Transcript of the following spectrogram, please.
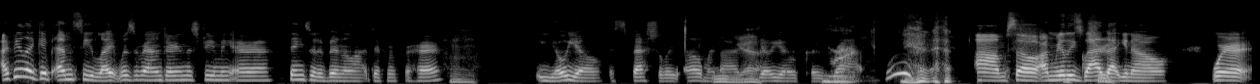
i feel like if MC Lyte was around during the streaming era things would have been a lot different for her Hmm. yo-yo especially oh my Ooh, god yeah. yo-yo could rap Woo. Yeah. Um, so I'm really That's glad true. that you know where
